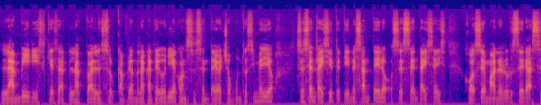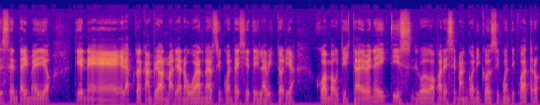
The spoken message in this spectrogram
Lambiris, que es el actual subcampeón de la categoría, con 68 puntos y medio. 67 tiene Santero, 66 José Manuel Ursera, 60 y medio tiene el actual campeón Mariano Werner, 57 y la victoria Juan Bautista de Benedictis. Luego aparece Mangoni con 54.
